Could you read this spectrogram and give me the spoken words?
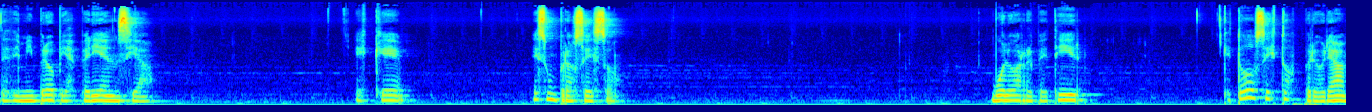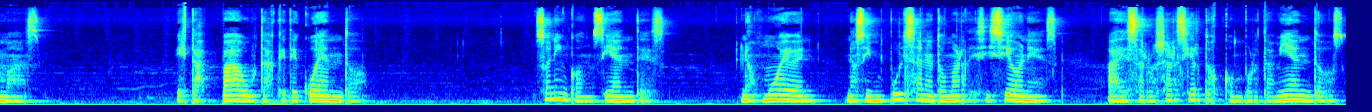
desde mi propia experiencia es que es un proceso. Vuelvo a repetir que todos estos programas estas pautas que te cuento, son inconscientes, nos mueven, nos impulsan a tomar decisiones, a desarrollar ciertos comportamientos,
